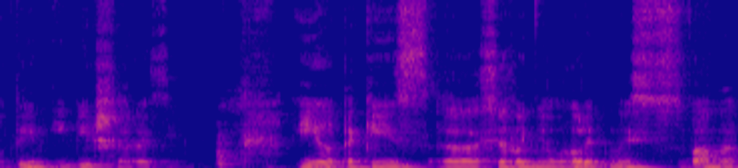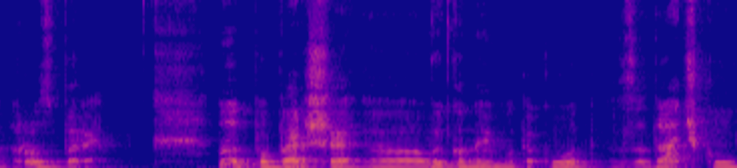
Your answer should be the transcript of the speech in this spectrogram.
один і більше разів. І от е, сьогодні алгоритм ми з вами розберемо. Ну, от, по-перше, е, виконаємо таку от задачку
